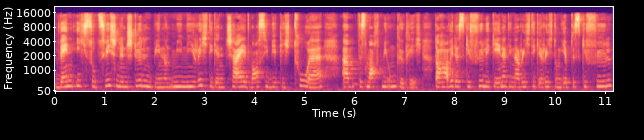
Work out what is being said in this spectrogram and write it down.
wenn ich so zwischen den Stühlen bin und mir nie richtig entscheide, was ich wirklich tue, ähm, das macht mich unglücklich. Da habe ich das Gefühl, ich gehe nicht in eine richtige Richtung. Ich habe das Gefühl,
